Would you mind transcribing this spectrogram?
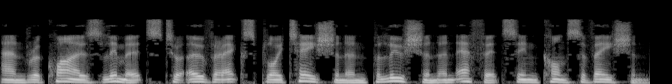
and requires limits to over-exploitation and pollution and efforts in conservation.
